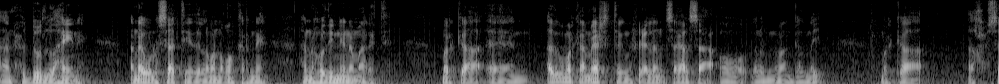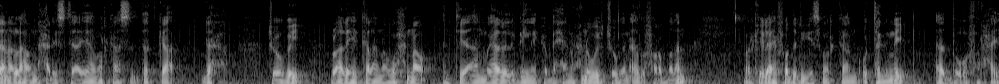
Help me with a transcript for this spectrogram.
aan xuduud lahayn annaguna saatiin idin lama noqon karne hana hodinina maaragtay marka adigu markaan meesha tagnay ficlan sagaal saac oo galabnimaan galnay marka akh xuseen allah u naxariistay ayaa markaas dadka dhex joogay. Walaalihii kalena waxna intii aan magaalada la gelinay ka baxeen waxna way joogaan aada u fara badan. Marka ilaahay fadligiis markaan u tagnay aada buu u farxay.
